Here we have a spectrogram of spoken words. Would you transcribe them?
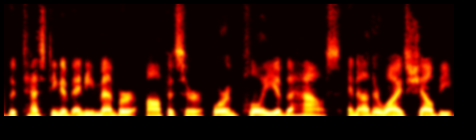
the testing of any member, officer, or employee of the House, and otherwise shall be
